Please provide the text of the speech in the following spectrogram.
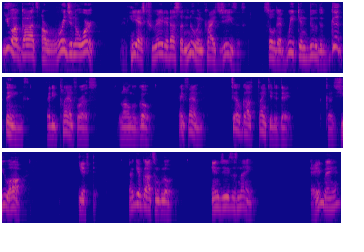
You are God's original work, and He has created us anew in Christ Jesus so that we can do the good things that He planned for us long ago. Hey, family, tell God thank you today because you are gifted. Now give God some glory. In Jesus' name, amen.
